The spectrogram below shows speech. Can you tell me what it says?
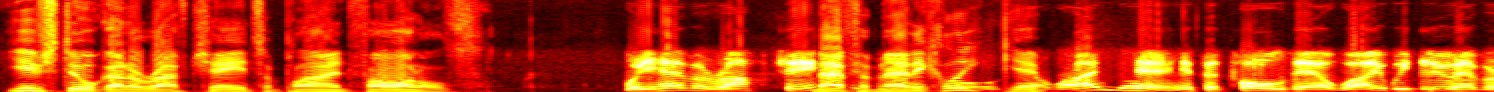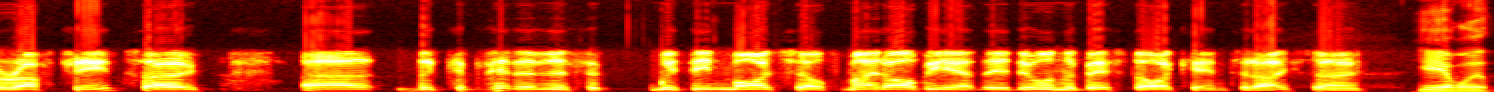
you've still got a rough chance of playing finals. We have a rough chance. Mathematically, if it all falls yeah. way, yeah. If it falls our way, we do have a rough chance. So uh, the competitiveness within myself, mate, I'll be out there doing the best I can today. So Yeah, well,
